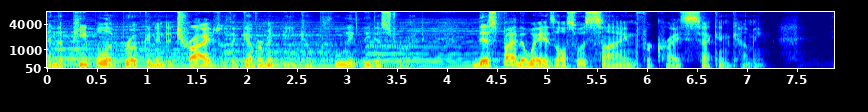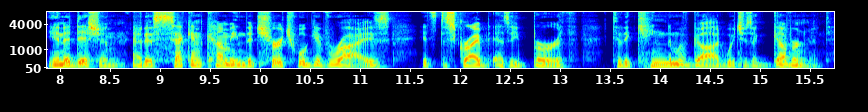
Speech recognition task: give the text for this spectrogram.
and the people have broken into tribes with the government being completely destroyed. This, by the way, is also a sign for Christ's second coming. In addition, at his second coming, the church will give rise, it's described as a birth, to the kingdom of God, which is a government.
